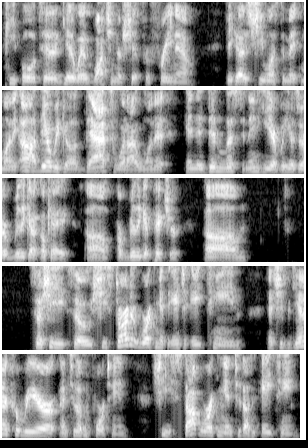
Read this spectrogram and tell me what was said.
people to get away with watching her shit for free now because she wants to make money. Ah, there we go. That's what I wanted. And it didn't list it in here, but here's a really good okay, um, a really good picture. Um, so she so she started working at the age of 18 and she began her career in 2014. She stopped working in 2018.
